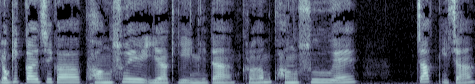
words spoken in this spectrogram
여기까지가 광수의 이야기입니다. 그럼 광수의 짝이자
